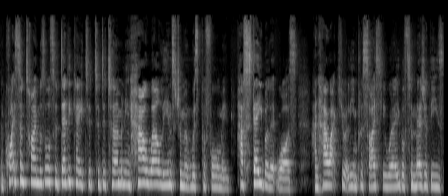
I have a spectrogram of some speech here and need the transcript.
And quite some time was also dedicated to determining how well the instrument was performing, how stable it was, and how accurately and precisely we're able to measure these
